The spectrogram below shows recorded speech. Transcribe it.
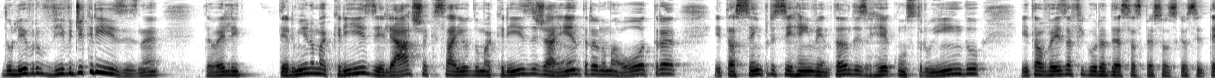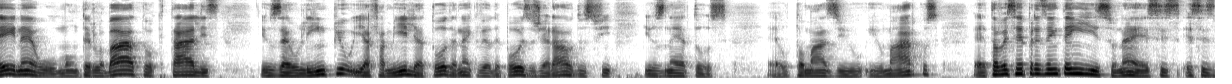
do livro vive de crises. Né? Então ele termina uma crise, ele acha que saiu de uma crise, já entra numa outra e está sempre se reinventando e se reconstruindo. E talvez a figura dessas pessoas que eu citei, né, o Monteiro Lobato, Octales e o Zé Olímpio e a família toda, né, que veio depois, o Geraldo os e os netos, é, o Tomás e o, e o Marcos, é, talvez representem isso, né, esses, esses,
